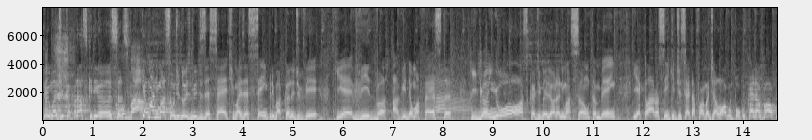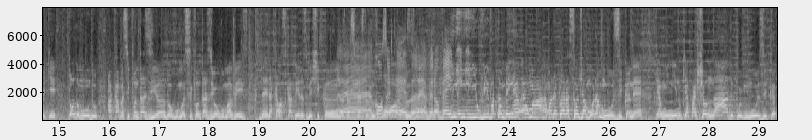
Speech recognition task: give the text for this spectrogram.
Tem uma dica para as crianças, Oba. que é uma animação de 2017, mas é sempre bacana de ver, que é Viva, a Vida é uma Festa, que ganhou Oscar de melhor animação também. E é claro, assim, que de certa forma dialoga um pouco o carnaval, porque todo mundo acaba se fantasiando, alguma, se fantasiou alguma vez né, daquelas caveiras mexicanas, das É, festas dos com mortos, certeza, né? é, virou bem- E- bem- e, e o Viva também é, é uma, é uma declaração de amor à música, né? Que é um menino que é apaixonado por música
